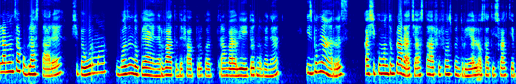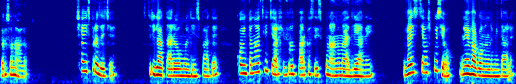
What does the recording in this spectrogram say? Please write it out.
îl anunța cu glas tare și pe urmă, văzând-o pe ea enervată de faptul că tramvaiul ei tot nu venea, izbucnea în râs, ca și cum întâmplarea aceasta ar fi fost pentru el o satisfacție personală. 16. striga tare omul din spate, cu o intonație ce ar fi vrut parcă să-i spună anume Adrianei. Vezi, ți-am spus eu, nu e vagonul dumitale.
